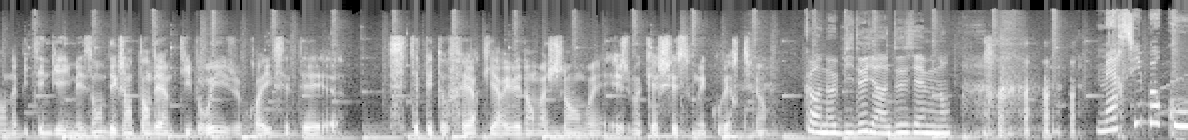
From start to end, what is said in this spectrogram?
on habitait une vieille maison. Dès que j'entendais un petit bruit, je croyais que c'était c'était Pétofer qui arrivait dans ma chambre et, et je me cachais sous mes couvertures. Cornobi 2, il y a un deuxième nom. Merci beaucoup.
